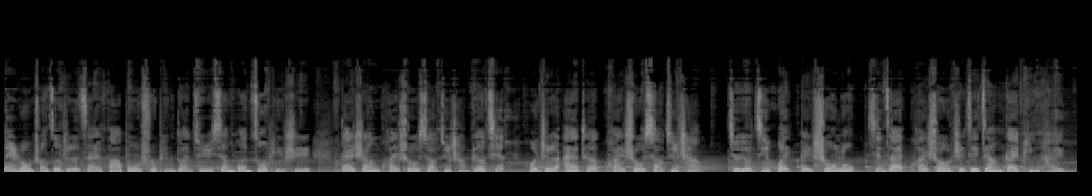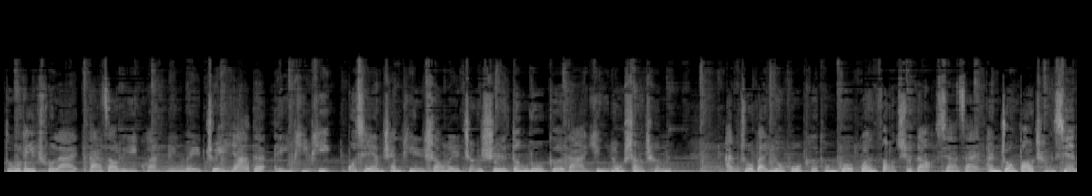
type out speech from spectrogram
内容创作者在发布竖屏短剧相关作品时，带上“快手小剧场”标签，或者艾特快手小剧场，就有机会被收录。现在，快手直接将该平台独立出来，打造了一款名为“追鸭”的 APP。目前，产品尚未正式登录各大应用商城。安卓版用户可通过官方渠道下载安装包尝鲜。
